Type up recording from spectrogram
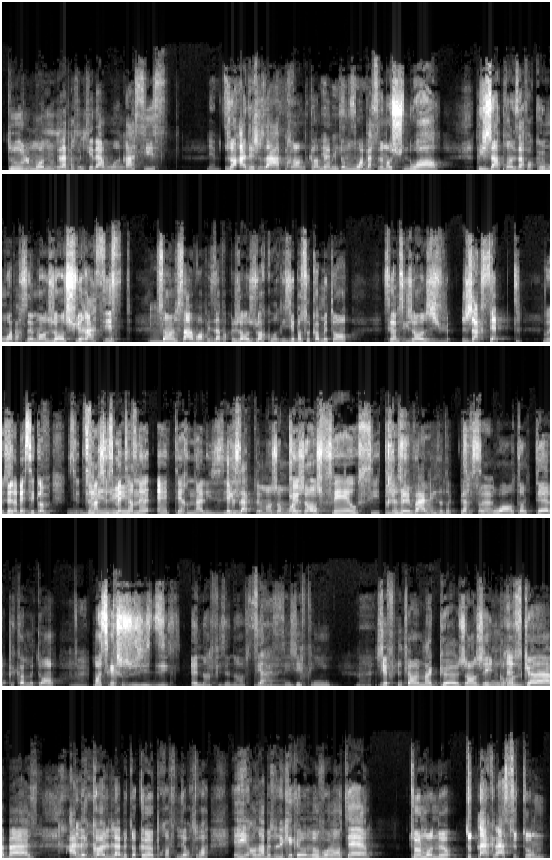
tout le monde, même la personne qui est la moins raciste, genre, a des choses à apprendre quand Mais même. oui, moi, ça. personnellement, je suis noire. Puis j'apprends des affaires que moi, personnellement, genre, je suis raciste Mm. sans le savoir. Puis des affaires que, genre, je dois corriger parce que, comme, mettons, c'est comme si, genre, j'accepte. Ouais, c'est ben, c'est comme du racisme internalisé. Exactement, genre, moi, que genre, on fait aussi très je m'invalide en tant que personne noire en tant que telle puis comme mettons moi c'est quelque chose que j'ai dit enough is enough c'est Ouais. assez j'ai fini. J'ai fini de faire ma gueule genre j'ai une grosse gueule à la base. À l'école là mettons qu'un prof n'importe quoi et on a besoin de quelqu'un de volontaire tout le monde me toute la classe se tourne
